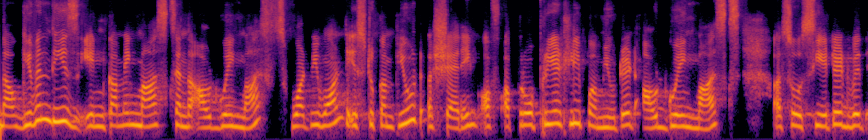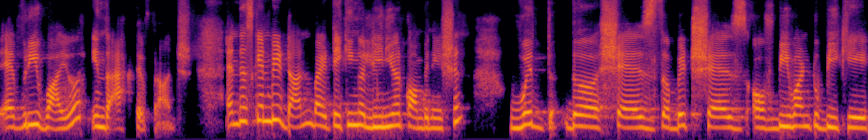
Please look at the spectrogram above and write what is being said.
Now, given these incoming masks and the outgoing masks, what we want is to compute a sharing of appropriately permuted outgoing masks associated with every wire in the active branch. And this can be done by taking a linear combination with the shares, the bit shares of B1 to BK,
